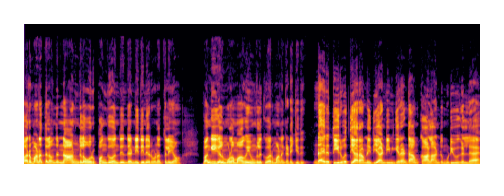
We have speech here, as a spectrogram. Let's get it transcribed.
வருமானத்தில் வந்து நான்கில் ஒரு பங்கு வந்து இந்த நிதி நிறுவனத்துலேயும் வங்கிகள் மூலமாகவும் இவங்களுக்கு வருமானம் கிடைக்கிது. ரெண்டாயிரத்தி இருபத்தி ஆறாம் நிதியாண்டின் இரண்டாம் காலாண்டு முடிவுகளில்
